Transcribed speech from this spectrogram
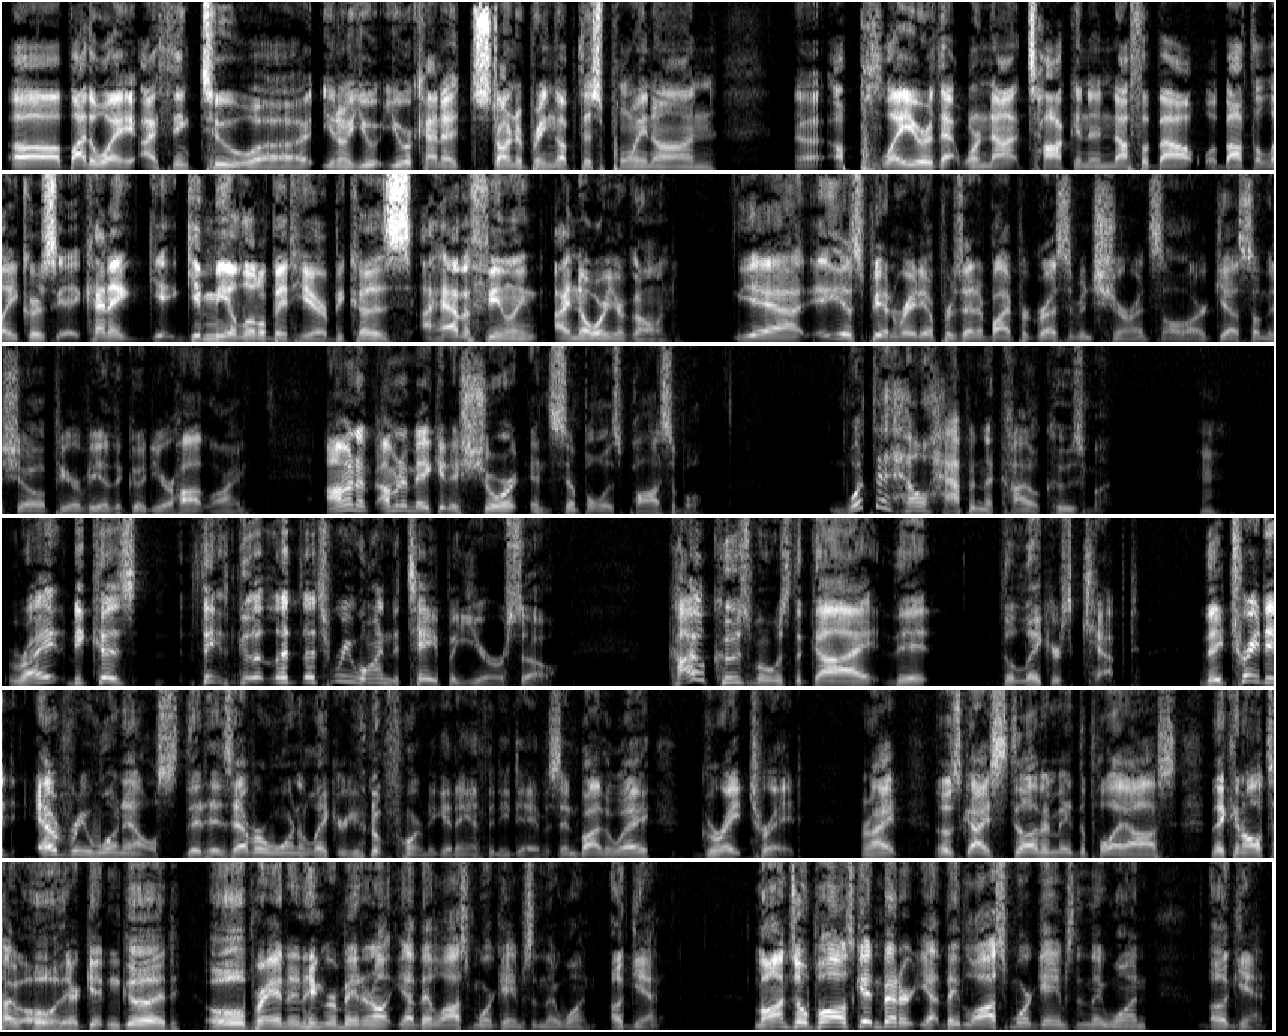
Uh, by the way, I think too. Uh, you know, you you were kind of starting to bring up this point on uh, a player that we're not talking enough about about the Lakers. Kind of g- give me a little bit here because I have a feeling I know where you're going. Yeah, ESPN Radio presented by Progressive Insurance. All our guests on the show appear via the Goodyear hotline. I'm gonna I'm gonna make it as short and simple as possible. What the hell happened to Kyle Kuzma? Right? Because th- let, let's rewind the tape a year or so. Kyle Kuzma was the guy that the Lakers kept. They traded everyone else that has ever worn a Laker uniform to get Anthony Davis. And by the way, great trade, right? Those guys still haven't made the playoffs. They can all tell oh, they're getting good. Oh, Brandon Ingram made it all. Yeah, they lost more games than they won again. Lonzo Ball's getting better. Yeah, they lost more games than they won again.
